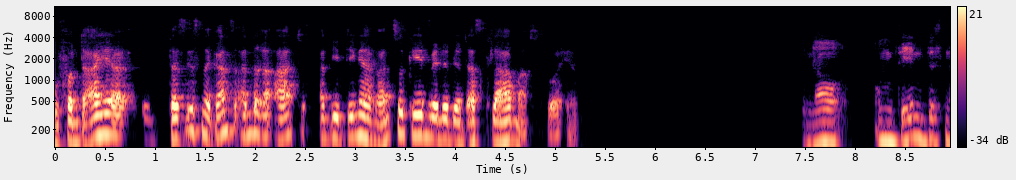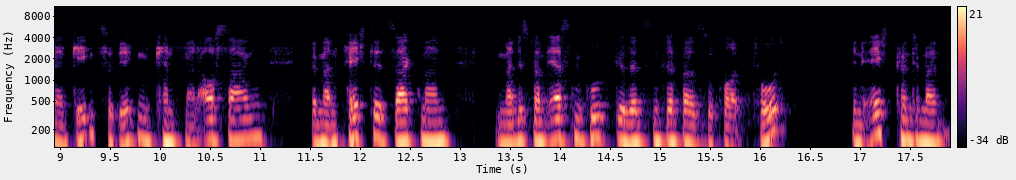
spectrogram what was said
So, von daher, das ist eine ganz andere Art, an die Dinge heranzugehen, wenn du dir das klar machst vorher. Genau um dem ein bisschen entgegenzuwirken, könnte man auch sagen, wenn man fechtet, sagt man, man ist beim ersten gut gesetzten Treffer sofort tot. In echt könnte man,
